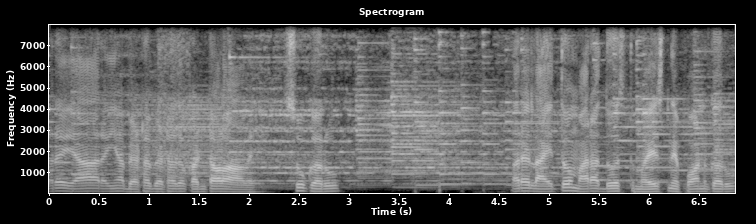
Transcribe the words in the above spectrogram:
અરે યાર, અહીંયા બેઠા બેઠા તો કંટાળો આવે. શું કરું? અરે લાય તો મારા દોસ્ત મહેશને ફોન કરું.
